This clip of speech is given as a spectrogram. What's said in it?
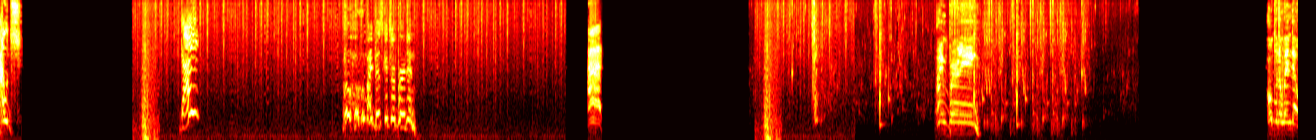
Ouch! Guy? Oh, my biscuits are burning! Ah! I'm burning! Open the window!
